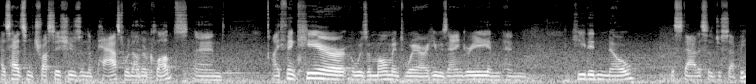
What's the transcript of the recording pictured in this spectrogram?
has had some trust issues in the past with other clubs and I think here it was a moment where he was angry and, and he didn't know the status of Giuseppe.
